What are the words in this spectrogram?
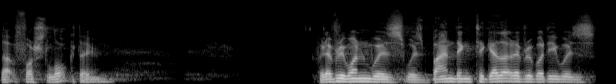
that first lockdown, where everyone was was banding together, everybody was,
